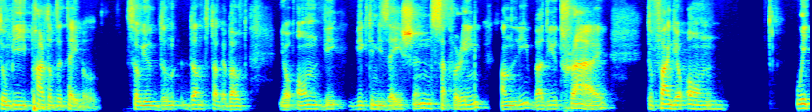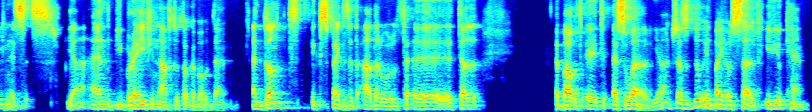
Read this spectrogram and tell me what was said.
to be part of the table, so you don't, don't talk about your own vi victimization, suffering only, but you try to find your own weaknesses, yeah, and be brave enough to talk about them. And don't expect that other will uh, tell about it as well, yeah. Just do it by yourself if you can.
